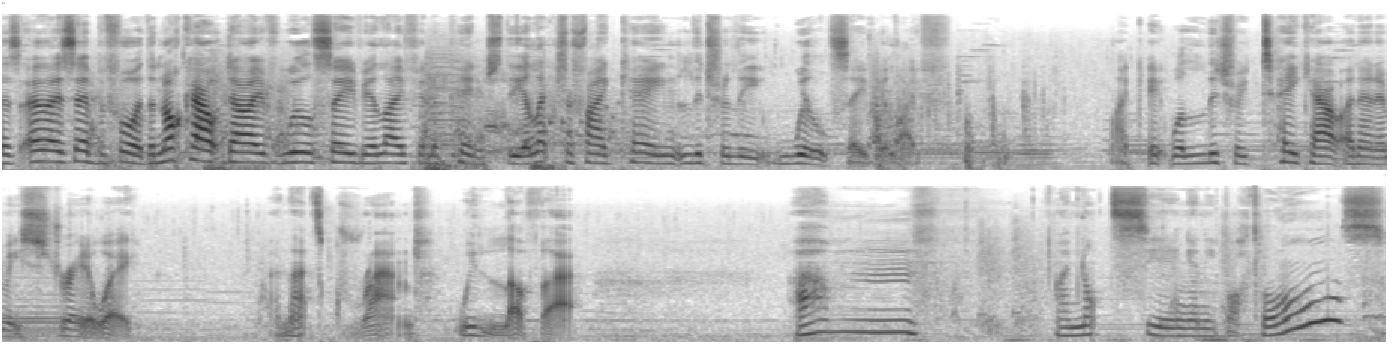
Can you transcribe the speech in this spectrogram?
Because, as I said before, the knockout dive will save your life in a pinch. The electrified cane literally will save your life. Like, it will literally take out an enemy straight away. And that's grand. We love that. Um, I'm not seeing any bottles.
